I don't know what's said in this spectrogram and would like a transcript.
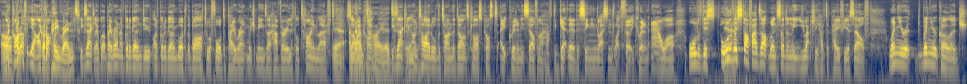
Oh, I can't. gotta- aff- yeah, I gotta can't pay rent. Exactly. I've got to pay rent. I've got to go and do. I've got to go and work at the bar to afford to pay rent, which means I have very little time left. Yeah, and so then I I'm tired. Exactly. I'm Mm. tired all the time. The dance class costs eight quid in itself, and I have to get there. The singing lessons like thirty quid an hour. All of this, all Yeah. of this stuff adds up when suddenly you actually have to pay for yourself. When you're at when you're at college,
